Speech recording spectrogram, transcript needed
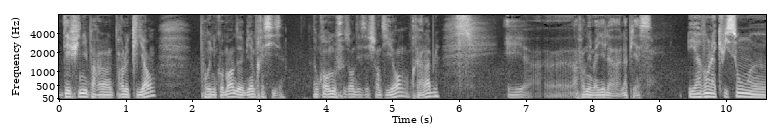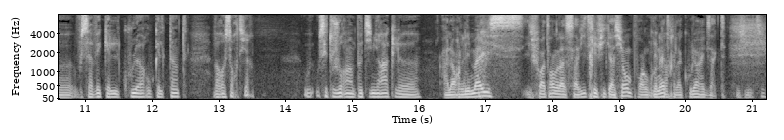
défini par, par le client pour une commande bien précise. Donc, nous faisons des échantillons au préalable et euh, avant d'émailler la- la pièce. Et avant la cuisson, euh, vous savez quelle couleur ou quelle teinte va ressortir? Ou, ou c'est toujours un petit miracle euh, Alors l'émail, il faut attendre la- sa vitrification pour en connaître la couleur exacte. définitive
